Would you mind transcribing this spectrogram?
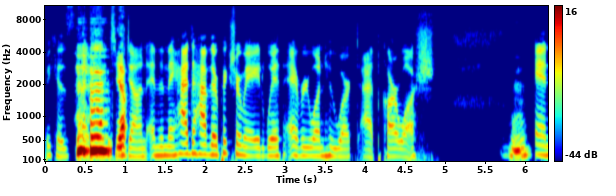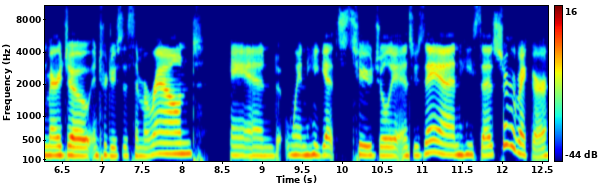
because that needed to Yep. be done, and then they had to have their picture made with everyone who worked at the car wash. Mhm. And Mary Jo introduces him around, and when he gets to Julia and Suzanne, he says, "Sugar "Sugarbaker,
